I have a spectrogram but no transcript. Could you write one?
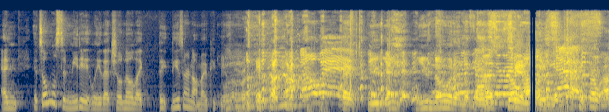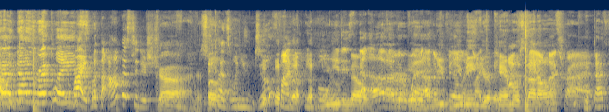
and it's almost immediately that you'll know like these are not my people. you know it You, you, you know it on the Yes, first right. 10 minutes. yes So i'm not in the right place right but the opposite is true God. So- because when you do find your people You it is know. the other Other way other You, you mean like, your camera's not on? I not found my on? tribe I found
